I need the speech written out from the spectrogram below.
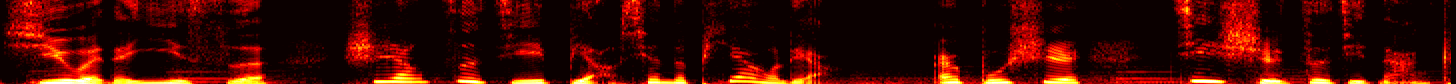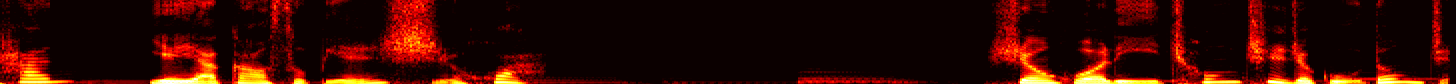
虚伪的意思是让自己表现的漂亮，而不是即使自己难堪，也要告诉别人实话。生活里充斥着鼓动者。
